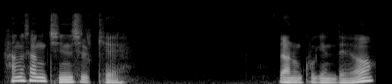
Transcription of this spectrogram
항상 진실케라는 곡인데요.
